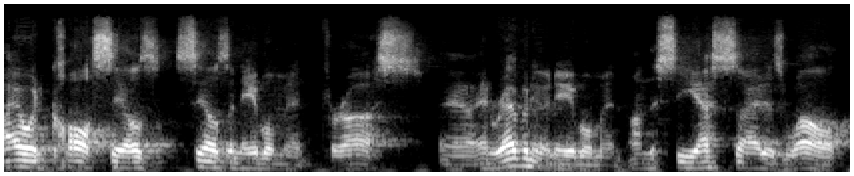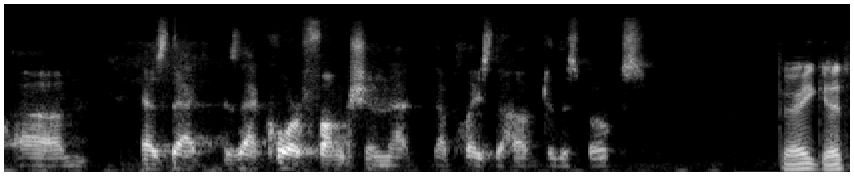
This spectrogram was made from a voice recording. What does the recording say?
I, would call sales sales enablement for us uh, and revenue enablement on the CS side as well um, as that as that core function that that plays the hub to the spokes. Very good.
